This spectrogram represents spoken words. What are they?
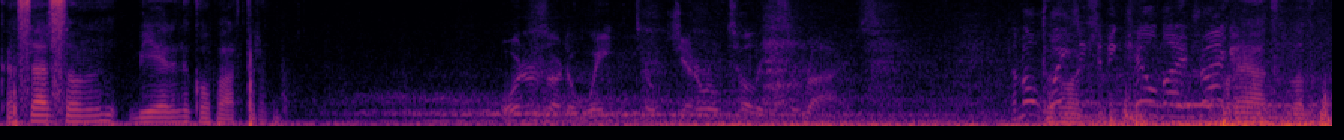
Kasarsa onun bir yerini kopartırım. Dur bakayım. Buraya hatırladım.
